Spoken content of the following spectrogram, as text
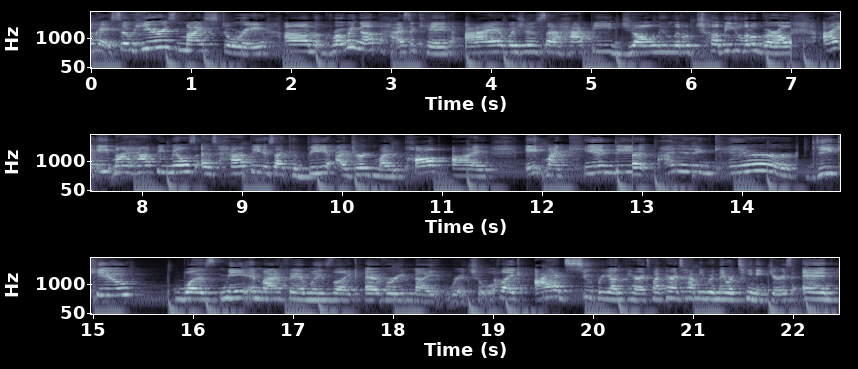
Okay, so here is my story. Um, growing up as a kid, I was just a happy, jolly, little chubby little girl. I ate my happy meals as happy as I could be. I drank my pop, I ate my candy, but I didn't care. DQ, was me and my family's like every night ritual. Like I had super young parents. My parents had me when they were teenagers and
